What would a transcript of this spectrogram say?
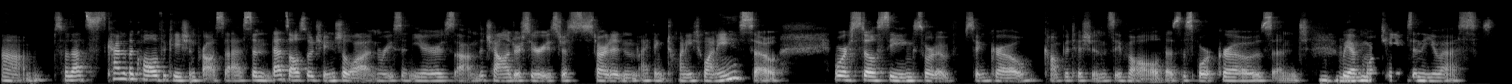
Um, so that's kind of the qualification process. And that's also changed a lot in recent years. Um, the Challenger Series just started in, I think, 2020. So we're still seeing sort of synchro competitions evolve as the sport grows and mm-hmm. we have more teams in the US.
